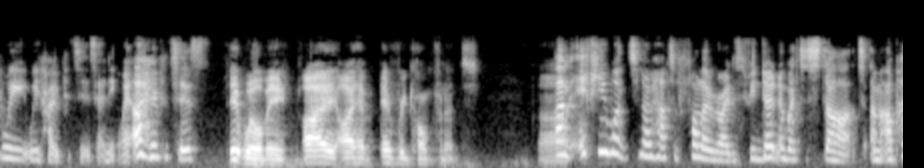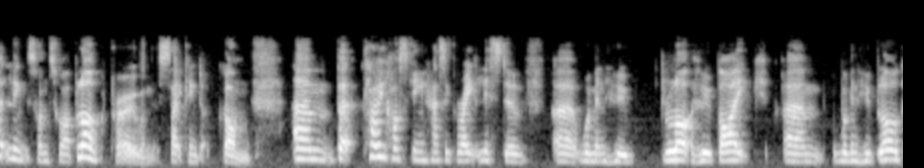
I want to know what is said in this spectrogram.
we, we hope it is anyway. I hope it is. It will be. I, I have every confidence. Uh, Um, if you want to know how to follow riders, if you don't know where to start, um, I'll put links onto our blog, prowomencycling.com. Um, but Chloe Hosking has a great list of uh, women who blog, who bike, um, women who blog.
